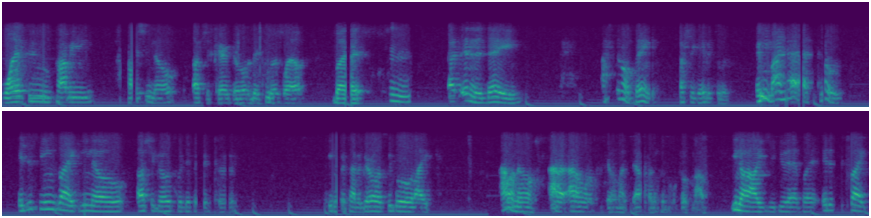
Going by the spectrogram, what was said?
wanted to probably, you know, Usher's character a little bit too as well. But mm-hmm. at the end of the day, I still don't think Usher gave it to her, and he might have. Who? It just seems like you know Usher goes for different different type of girls. People like, I don't know. I I don't want to tell myself. I don't want to put my, you know how I usually do that, but it is like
